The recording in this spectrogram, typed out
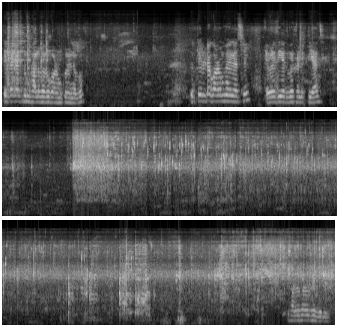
তেলটাকে একদম ভালোভাবে গরম করে নেব। তো তেলটা গরম হয়ে গেছে। এবারে দিয়ে দেবো এখানে পেঁয়াজ। ভালোভাবে ভেজে নিই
